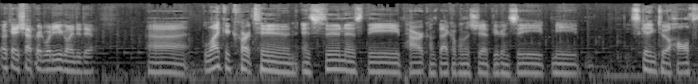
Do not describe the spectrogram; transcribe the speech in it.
okay shepard what are you going to do Uh, like a cartoon, as soon as the power comes back up on the ship, you're going to see me skidding to a halt,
